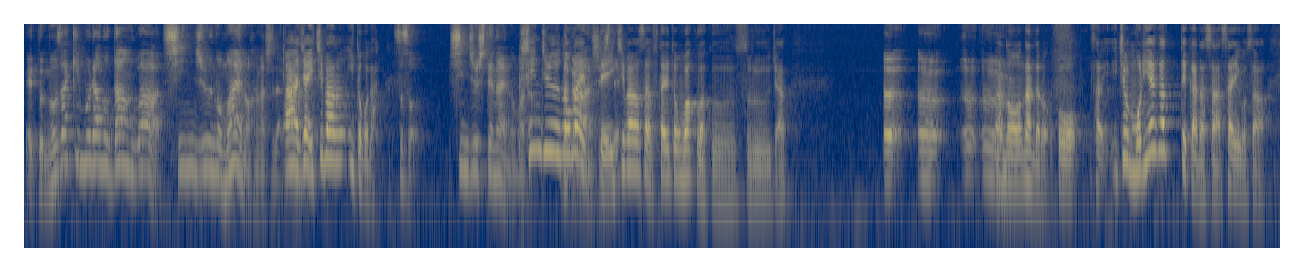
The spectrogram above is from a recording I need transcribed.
えっと、野崎村の段は心中の前の話だから。あじゃあ一番いいとこだ。そうそう。心中してないのまだ。心中の前って一番さ2人ともワクワクするじゃん、ううううん。あのなんだろうこうさ一番盛り上がってからさ最後さ「い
